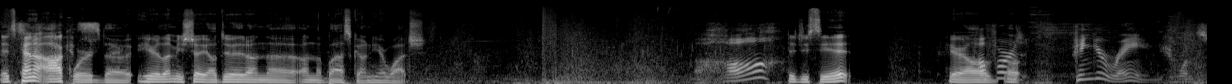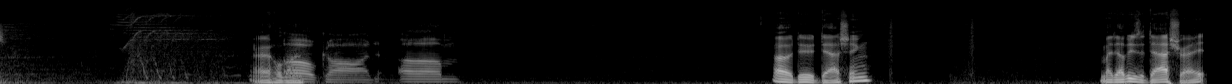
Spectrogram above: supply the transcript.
It's kind of awkward though. Here, let me show you. I'll do it on the on the blast cone. Here, watch. Uh-huh. Did you see it? Here, I'll. How far I'll- is it? Ping your range once. All right, hold on. Oh god. Um. Oh, dude, dashing. My W's a dash, right?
